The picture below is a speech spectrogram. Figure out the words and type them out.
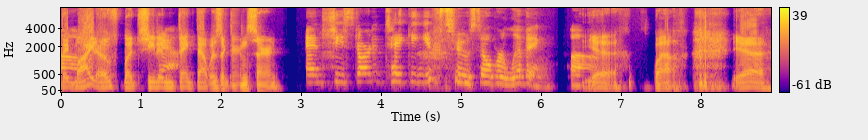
they Um, might have, but she didn't yeah. think that was a concern. and she started taking you to sober living. Um, yeah. Wow. Yeah.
